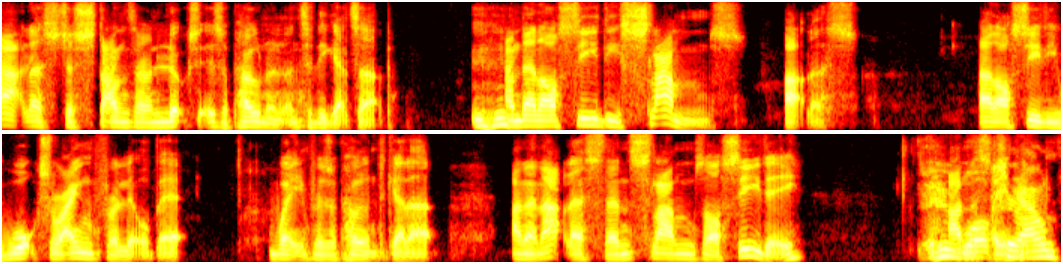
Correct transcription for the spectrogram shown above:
Atlas just stands there and looks at his opponent until he gets up, Mhm. and then Arcidi slams Atlas, and Arcidi walks around for a little bit, waiting for his opponent to get up, and then Atlas then slams Arcidi. who walks around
